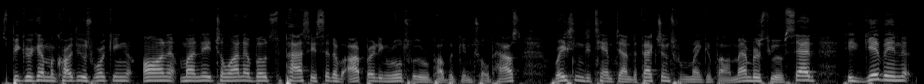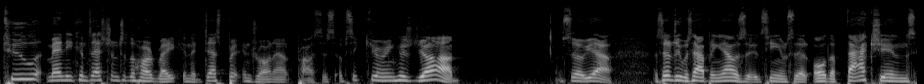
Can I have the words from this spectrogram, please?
Speaker Kevin McCarthy was working on Monday to line up votes to pass a set of operating rules for the Republican-controlled House, racing to tamp down defections from rank-and-file members who have said he'd given too many concessions to the hard right in the desperate and drawn-out process of securing his job. So yeah, essentially what's happening now is it seems that all the factions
